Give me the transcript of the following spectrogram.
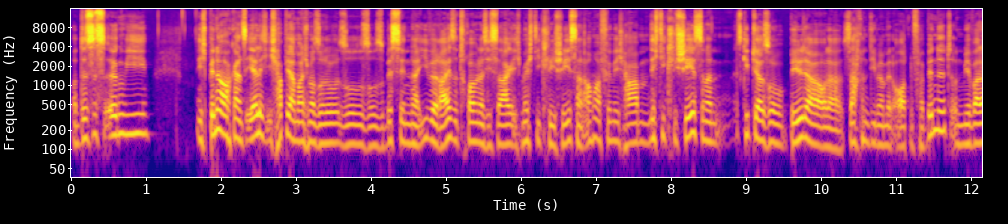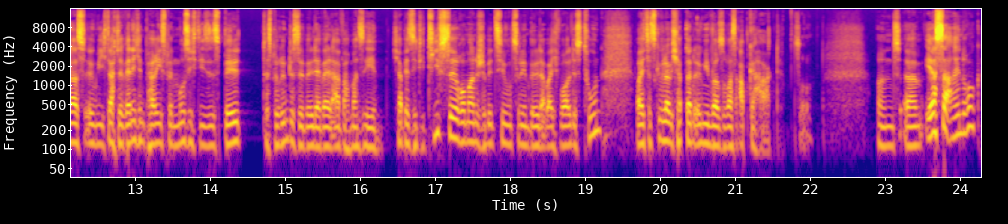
Und das ist irgendwie, ich bin auch ganz ehrlich, ich habe ja manchmal so, so, so, so ein bisschen naive Reiseträume, dass ich sage, ich möchte die Klischees dann auch mal für mich haben. Nicht die Klischees, sondern es gibt ja so Bilder oder Sachen, die man mit Orten verbindet. Und mir war das irgendwie, ich dachte, wenn ich in Paris bin, muss ich dieses Bild, das berühmteste Bild der Welt einfach mal sehen. Ich habe jetzt nicht die tiefste romantische Beziehung zu dem Bild, aber ich wollte es tun, weil ich das Gefühl habe, ich habe dann irgendwie mal sowas abgehakt. So. Und ähm, erster Eindruck,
